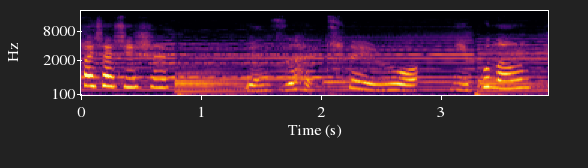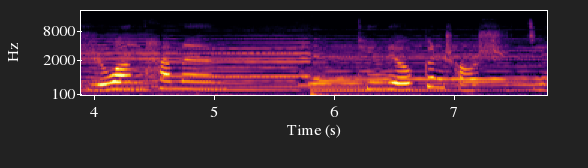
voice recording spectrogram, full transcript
坏消息是原子很脆弱，你不能指望它们停留更长时间、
